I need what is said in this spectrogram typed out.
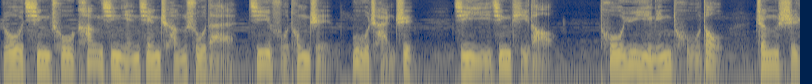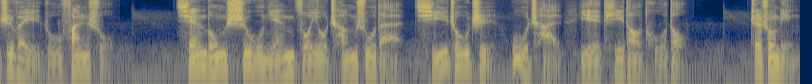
如清初康熙年间成书的《基辅通志·物产志》，即已经提到土寓一名土豆，蒸食之味如番薯。乾隆十五年左右成书的《齐州志·物产》也提到土豆，这说明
